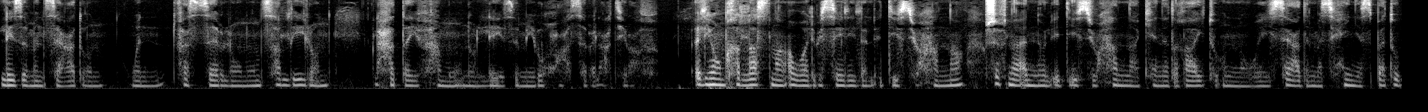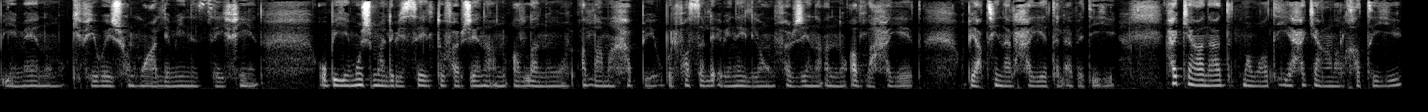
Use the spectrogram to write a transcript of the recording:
لازم نساعدهم ونفسر لهم ونصلي لهم لحتى يفهموا إنه لازم يروحوا على سبيل الاعتراف. اليوم خلصنا أول رسالة للقديس يوحنا. شفنا أنه القديس يوحنا كانت غايته أنه يساعد المسيحيين يثبتوا بإيمانهم وكيف يواجهوا المعلمين الزيفين. وبمجمل رسالته فرجينا أنه الله نور الله محبة وبالفصل اللي قريناه اليوم فرجينا أنه الله حياة وبيعطينا الحياة الأبدية. حكي عن عدة مواضيع حكي عن الخطية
